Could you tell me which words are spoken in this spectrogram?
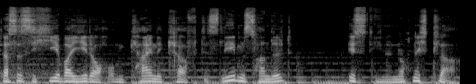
Dass es sich hierbei jedoch um keine Kraft des Lebens handelt, ist ihnen noch nicht klar.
